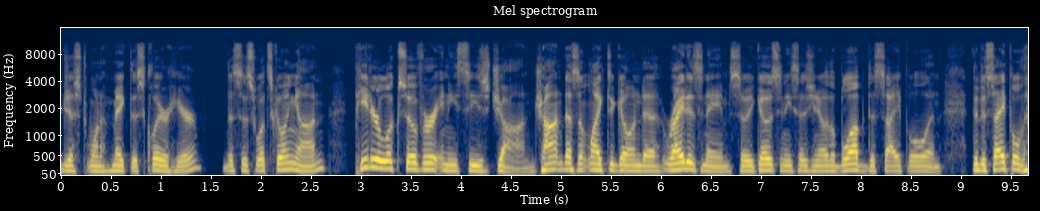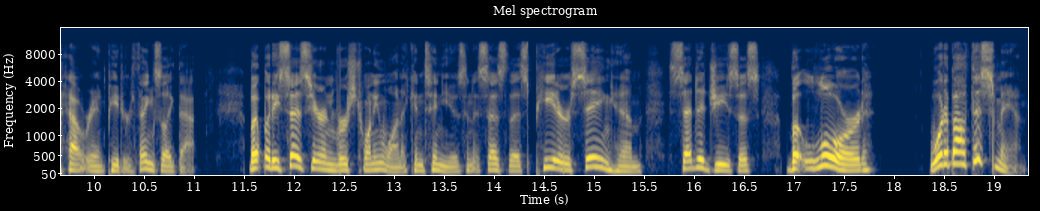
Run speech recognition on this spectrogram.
just want to make this clear here. This is what's going on. Peter looks over and he sees John. John doesn't like to go and to write his name, so he goes and he says, you know, the beloved disciple and the disciple that outran Peter, things like that. But but he says here in verse 21, it continues, and it says this Peter, seeing him, said to Jesus, But Lord, what about this man?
